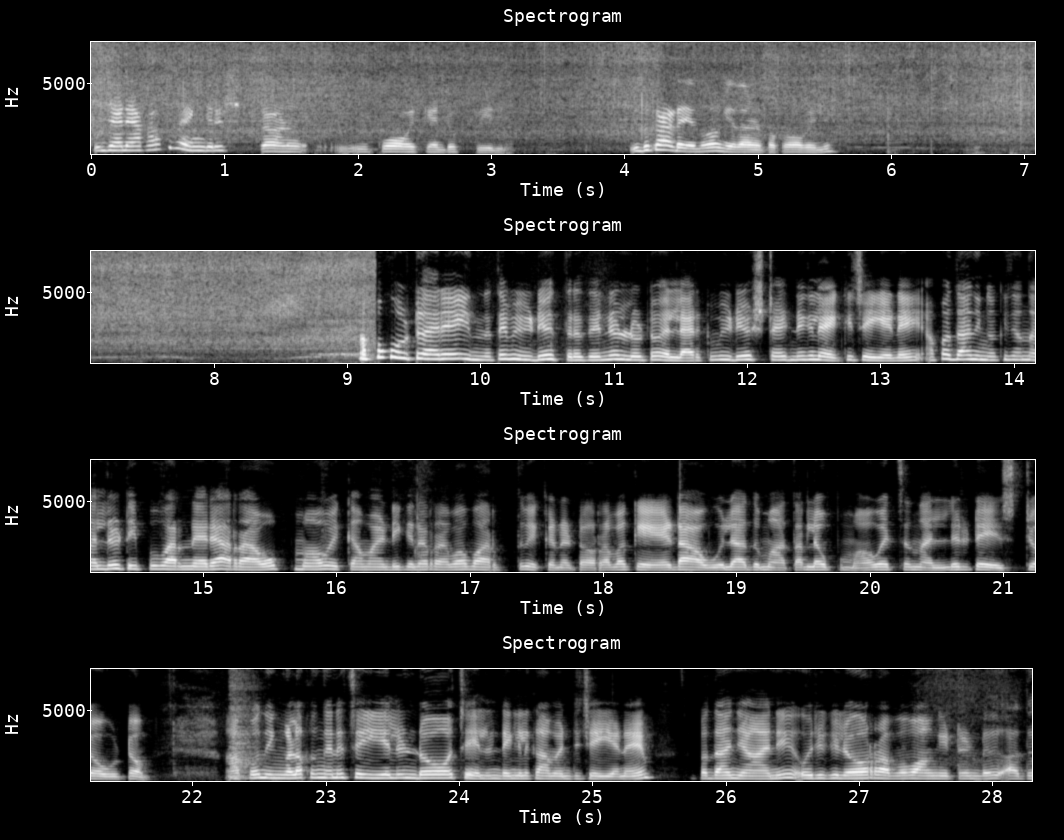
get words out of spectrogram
കുഞ്ചാനാക്കാക്ക് ഭയങ്കര ഇഷ്ടമാണ് കോവയ്ക്കേന്റെ ഉപ്പേരി. ഇത് കടയിൽ നിന്ന് വാങ്ങിയതാണ് കേട്ടോ കോവൽ അപ്പോൾ കൂട്ടുകാരെ ഇന്നത്തെ വീഡിയോ ഇത്ര തന്നെ ഉള്ളൂ കേട്ടോ എല്ലാവർക്കും വീഡിയോ ഇഷ്ടമായിട്ടുണ്ടെങ്കിൽ ലൈക്ക് ചെയ്യണേ. അപ്പോൾ അതാ നിങ്ങൾക്ക് ഞാൻ നല്ലൊരു ടിപ്പ് പറഞ്ഞുതരാം. റവ ഉപ്പുമാവ് വെക്കാൻ വേണ്ടി ഇങ്ങനെ റവ വറുത്ത് വെക്കണം കേട്ടോ റവ കേടാവൂല. അത് മാത്രമല്ല ഉപ്പുമാവ് വെച്ചാൽ നല്ലൊരു ടേസ്റ്റും ആവും കേട്ടോ അപ്പോൾ നിങ്ങളൊക്കെ ഇങ്ങനെ ചെയ്യലുണ്ടോ? ചെയ്യലുണ്ടെങ്കിൽ കമന്റ് ചെയ്യണേ. അപ്പോൾ ഇതാ ഞാൻ ഒരു കിലോ റവ വാങ്ങിയിട്ടുണ്ട്. അത്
